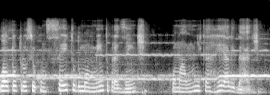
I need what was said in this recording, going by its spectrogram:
O autor trouxe o conceito do momento presente como a única realidade.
